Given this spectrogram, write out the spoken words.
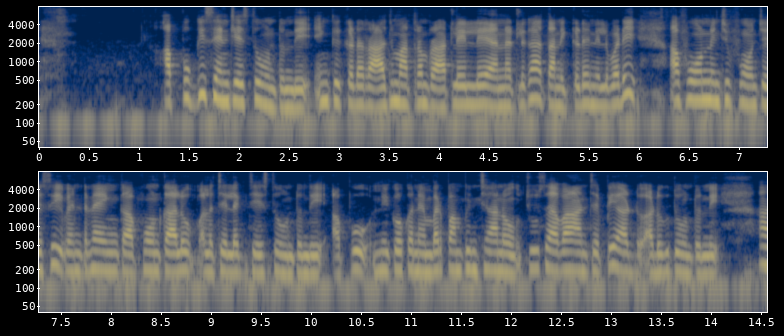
అప్పుకి సెండ్ చేస్తూ ఉంటుంది. ఇంక ఇక్కడ రాజు మాత్రం రావట్లేదులే అన్నట్లుగా తను ఇక్కడే నిలబడి ఆ ఫోన్ నుంచి ఫోన్ చేసి వెంటనే ఇంకా ఫోన్ కాల్ వాళ్ళ చెల్లెకి చేస్తూ ఉంటుంది. అప్పు నీకు ఒక నెంబర్ పంపించాను. చూసావా? అని చెప్పి అడు అడుగుతూ ఉంటుంది.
